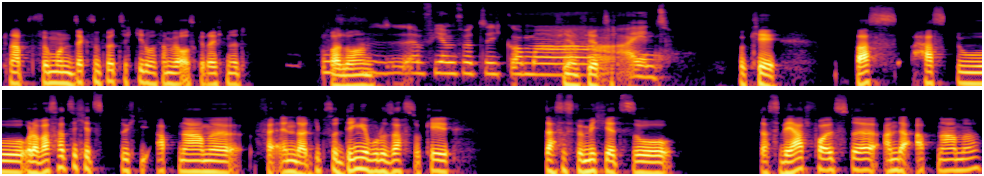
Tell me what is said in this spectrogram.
knapp 46 Kilo, was haben wir ausgerechnet? Verloren. 44,1. Okay. Was hast du oder was hat sich jetzt durch die Abnahme verändert? Gibt es so Dinge, wo du sagst, okay, das ist für mich jetzt so das Wertvollste an der Abnahme?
